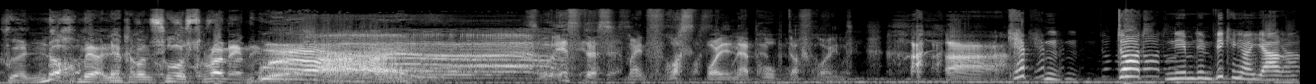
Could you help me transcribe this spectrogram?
für noch mehr leckeren Surströmming. So ist es, mein frostbeulenerprobter Freund. Captain, dort neben dem Wikingerjahren.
